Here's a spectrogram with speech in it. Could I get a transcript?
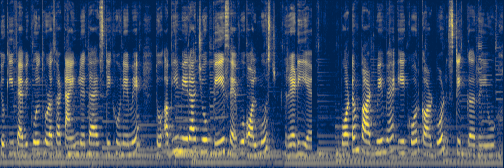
क्योंकि फेविकोल थोड़ा सा टाइम लेता है स्टिक होने में। तो अभी मेरा जो बेस है, वो ऑलमोस्ट रेडी है। बॉटम पार्ट में मैं एक और कार्डबोर्ड स्टिक कर रही हूँ।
